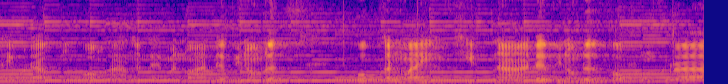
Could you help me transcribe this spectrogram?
เทวดาคุ้มครองหาเงินได้มันมาเด้อพี่น้องเด้อพบกันใหม่คลิปหน้าเด้อพี่น้องเด้อขอบคุณครับ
